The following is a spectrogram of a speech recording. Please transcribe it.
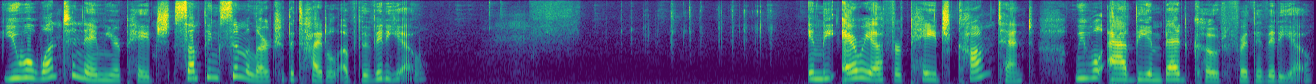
You will want to name your page something similar to the title of the video. In the area for page content, we will add the embed code for the video.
